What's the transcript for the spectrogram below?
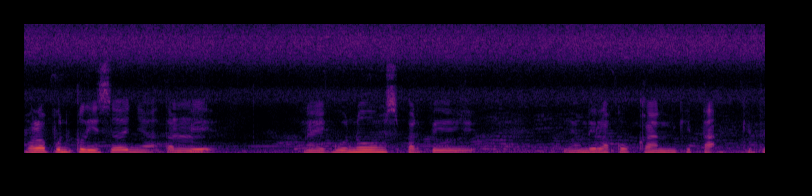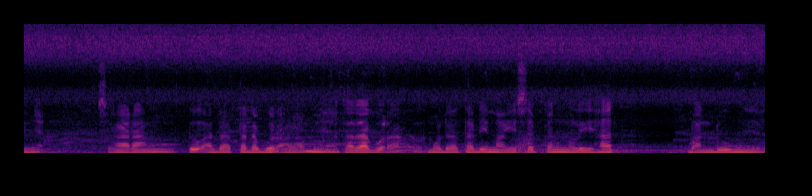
walaupun klisenya tapi naik gunung seperti yang dilakukan kita gitunya. Sekarang tuh ada tadabur alamnya. Tadabur alam. modal tadi Mang Isep kan melihat Bandung ya,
